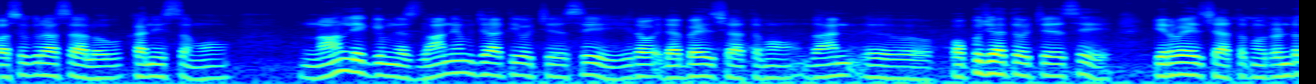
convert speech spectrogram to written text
పశుగ్రాసాలు కనీసము నాన్ లెగ్యుమినస్ ధాన్యం జాతి వచ్చేసి ఇరవై డెబ్బై ఐదు శాతము దాని పప్పు జాతి వచ్చేసి ఇరవై ఐదు శాతము రెండు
